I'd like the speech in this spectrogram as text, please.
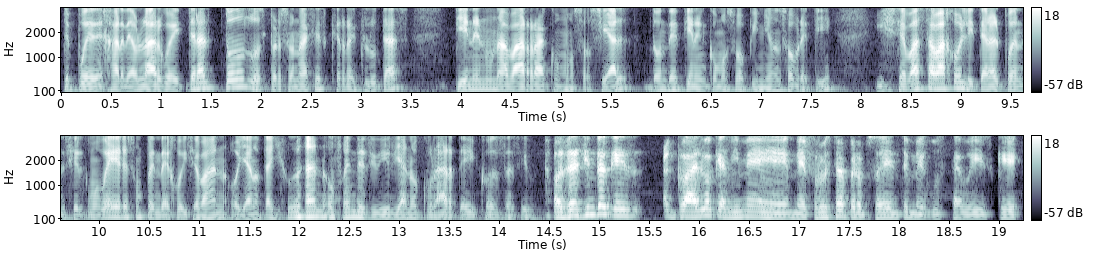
te puede dejar de hablar, güey. Literal, todos los personajes que reclutas tienen una barra como social donde tienen como su opinión sobre ti. Y si se va hasta abajo, literal pueden decir como, güey, eres un pendejo y se van o ya no te ayudan o pueden decidir ya no curarte y cosas así. O sea, siento que es algo que a mí me, me frustra, pero pues obviamente me gusta, güey. Es que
